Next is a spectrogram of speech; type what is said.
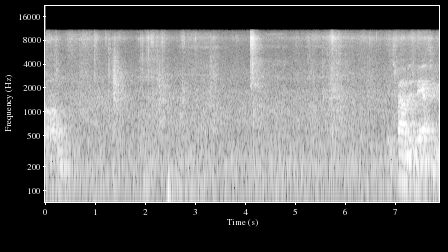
Um, It's found in Matthew,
